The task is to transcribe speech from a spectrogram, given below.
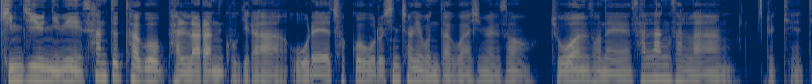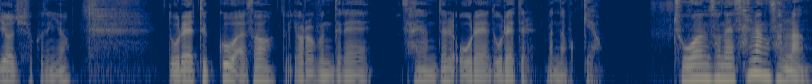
김지윤님이 산뜻하고 발랄한 곡이라 올해 첫 곡으로 신청해 본다고 하시면서 조원선의 살랑살랑 이렇게 띄워주셨거든요. 노래 듣고 와서 또 여러분들의 사연들 올해 노래들 만나볼게요. 조원선의 살랑살랑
